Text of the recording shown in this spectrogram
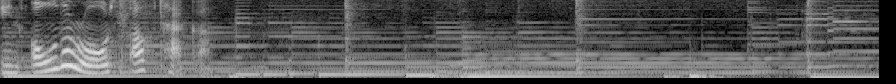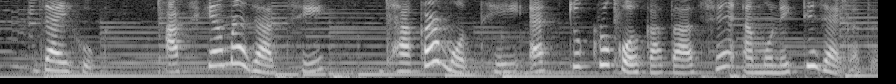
in all the roads of Dhaka. যাই হোক আজকে আমরা যাচ্ছি ঢাকার মধ্যেই এক টুকরো কলকাতা আছে এমন একটি জায়গাতে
